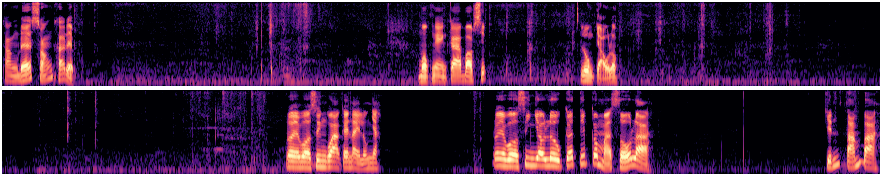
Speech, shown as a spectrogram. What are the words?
Thân đế xoắn khá đẹp. Một ngàn k bao ship luôn, chậu luôn. Rồi vừa xin qua cây này luôn nha. Rồi vừa xin giao lưu kết tiếp có mã số là 983.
